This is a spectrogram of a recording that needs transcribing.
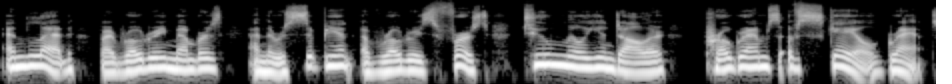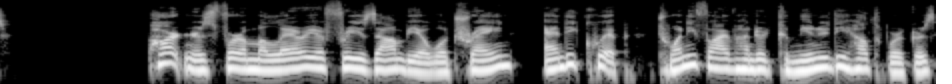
and led by Rotary members and the recipient of Rotary's first $2 million Programs of Scale grant. Partners for a Malaria Free Zambia will train and equip 2,500 community health workers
